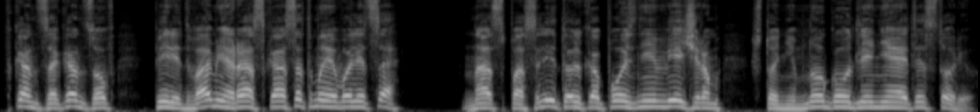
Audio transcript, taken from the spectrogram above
В конце концов, перед вами рассказ от моего лица. Нас спасли только поздним вечером, что немного удлиняет историю.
